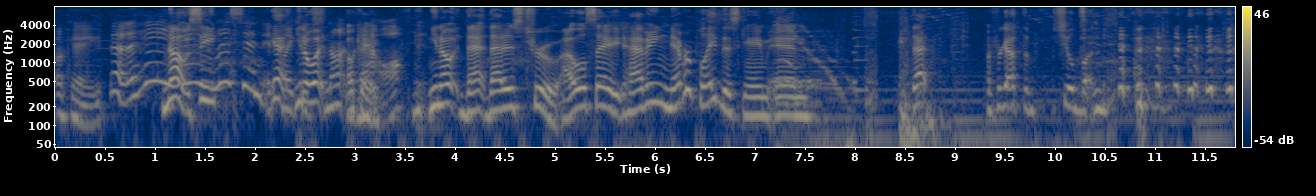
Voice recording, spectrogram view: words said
okay, hey, No, hey, see- listen, it's yeah, like you know it's what? not Okay. that often. You know that that is true. I will say, having never played this game, and that I forgot the shield button.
